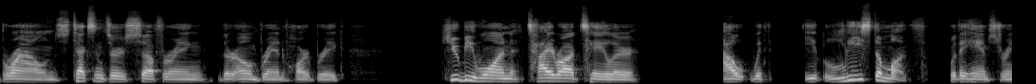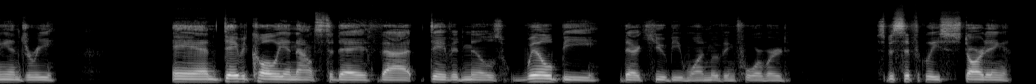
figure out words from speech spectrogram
Browns. Texans are suffering their own brand of heartbreak. QB1, Tyrod Taylor, out with at least a month with a hamstring injury. And David Culley announced today that Davis Mills will be their QB1 moving forward specifically starting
